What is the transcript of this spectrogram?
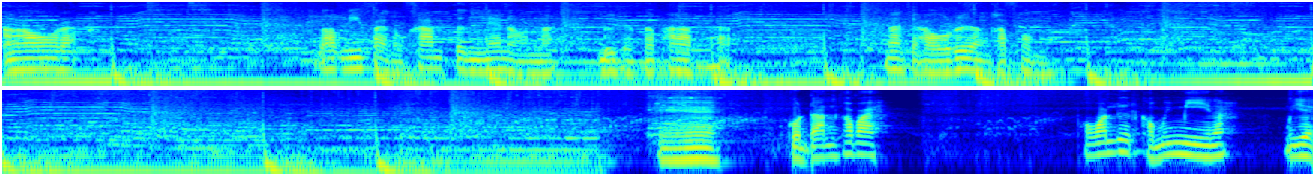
เอาละรอบนี้ฝ่ายตรงข้ามตึงแน่นอนนะ ดูจากสภาพแล้วน่าจะเอาเรื่องครับผมโอกดดันเข้าไป เพราะว่าเลือดเขาไม่มีนะเมื่อกี้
